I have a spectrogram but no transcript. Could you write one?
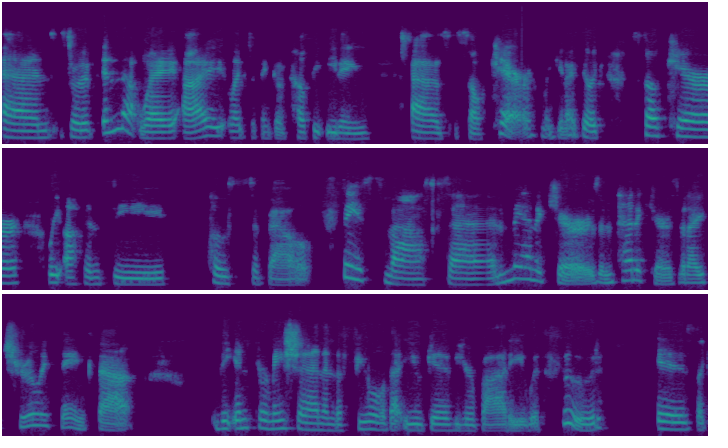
And sort of in that way, I like to think of healthy eating as self care. Like, you know, I feel like self care, we often see posts about face masks and manicures and pedicures, but I truly think that the information and the fuel that you give your body with food is like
